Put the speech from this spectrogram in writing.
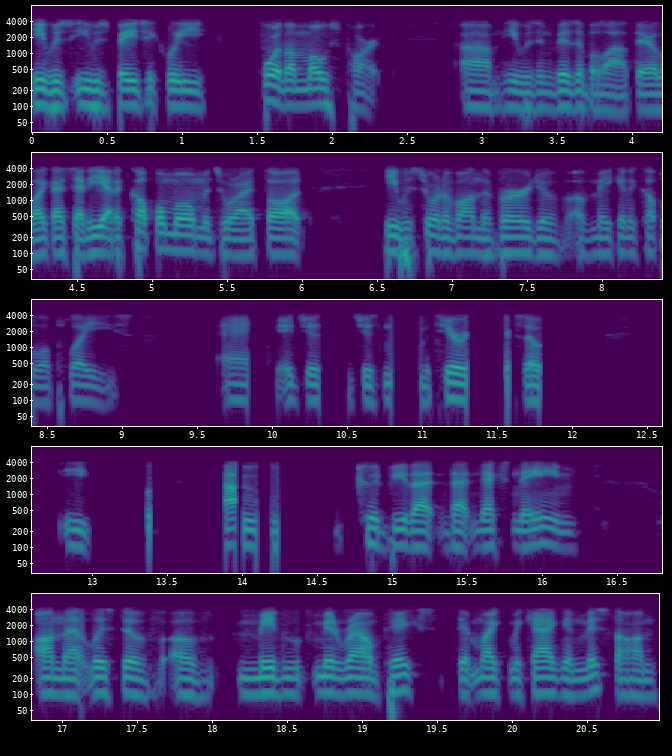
he was he was basically for the most part um, he was invisible out there. Like I said, he had a couple moments where I thought he was sort of on the verge of, of making a couple of plays, and it just it just material. So he could be that that next name on that list of of mid mid round picks that Mike Maccagnan missed on.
